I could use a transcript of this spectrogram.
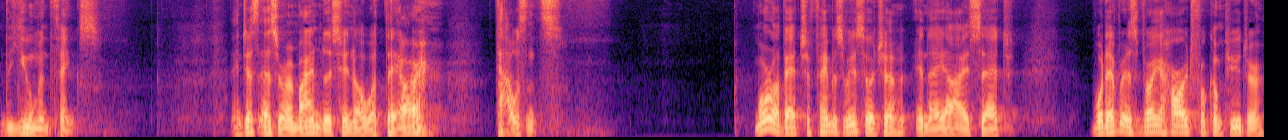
the human things. And just as a reminder, so you know what they are thousands. Moravec, a famous researcher in AI, said, whatever is very hard for computer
